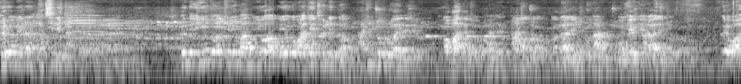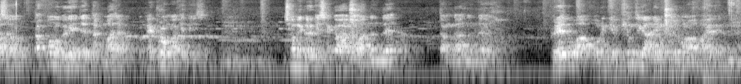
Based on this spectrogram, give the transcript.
그러면은 확실히 딱 들어가. 근데 이것도, 이거 이거하고 이거 완전히 틀린다. 낮은 쪽으로 가야 되죠. 어, 반대쪽으로. 반대, 낮은 쪽. 어, 낮은 쪽. 높고 낮은 쪽. 오케이, 오케이, 낮은 쪽으로. 그래, 와서 딱 보면 그게 이제 딱 맞아. 100% 맞게 돼 있어. 처음에 그렇게 생각하고 왔는데, 딱 나왔는데, 그래도 와 보는 게 평지가 아니면 무조건 와 봐야 되는 거야.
